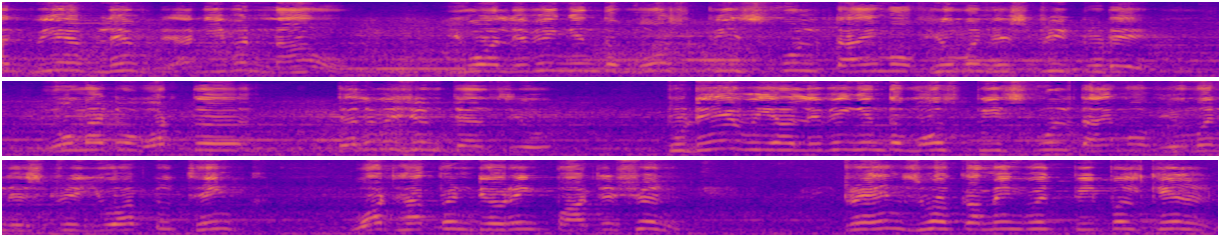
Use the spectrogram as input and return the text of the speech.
And we have lived, and even now, you are living in the most peaceful time of human history today. No matter what the television tells you, today we are living in the most peaceful time of human history. You have to think what happened during partition. Trains were coming with people killed.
